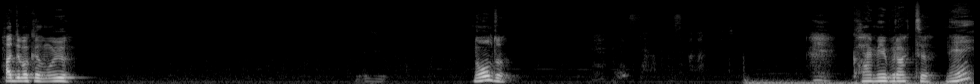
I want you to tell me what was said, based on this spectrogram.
Hadi bakalım uyu. Ne oldu? Kaymayı bıraktı. Ne?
